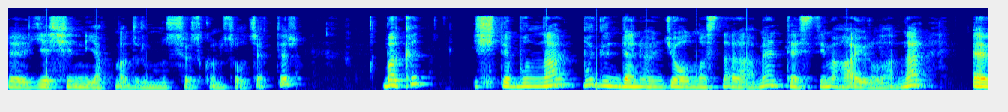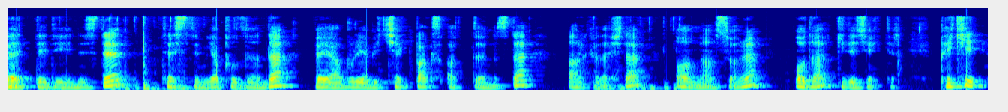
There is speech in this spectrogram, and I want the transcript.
e, yeşilini yapma durumumuz söz konusu olacaktır. Bakın işte bunlar bugünden önce olmasına rağmen teslimi hayır olanlar. Evet dediğinizde teslim yapıldığında veya buraya bir checkbox attığınızda arkadaşlar ondan sonra o da gidecektir. Peki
